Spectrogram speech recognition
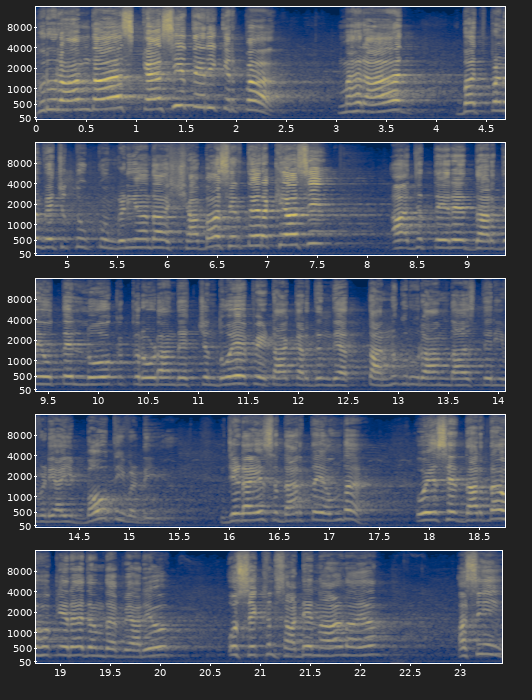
ਗੁਰੂ ਰਾਮਦਾਸ ਕੈਸੀ ਤੇਰੀ ਕਿਰਪਾ? ਮਹਾਰਾਜ ਬਚਪਨ ਵਿੱਚ ਤੂੰ ਘੁੰਗਣੀਆਂ ਦਾ ਸ਼ਾਬਾ ਸਿਰ ਤੇ ਰੱਖਿਆ ਸੀ। ਅੱਜ ਤੇਰੇ ਦਰ ਦੇ ਉੱਤੇ ਲੋਕ ਕਰੋੜਾਂ ਦੇ ਚੰਦੋਏ ਭੇਟਾ ਕਰ ਦਿੰਦੇ ਆ। ਧੰਨ ਗੁਰੂ ਰਾਮਦਾਸ ਤੇਰੀ ਵਡਿਆਈ ਬਹੁਤ ਹੀ ਵੱਡੀ ਹੈ ਜਿਹੜਾ ਇਸ ਦਰ ਤੇ ਆਉਂਦਾ ਹੈ, ਉਹ ਇਸੇ ਦਰ ਦਾ ਹੋ ਕੇ ਰਹਿ ਜਾਂਦਾ ਹੈ, ਪਿਆਰਿਓ ਉਹ ਸਿੱਖ ਸਾਡੇ ਨਾਲ ਆਇਆ। ਅਸੀਂ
